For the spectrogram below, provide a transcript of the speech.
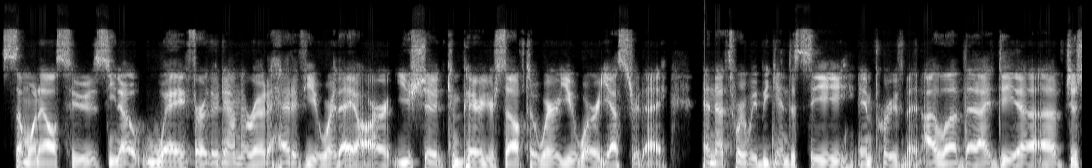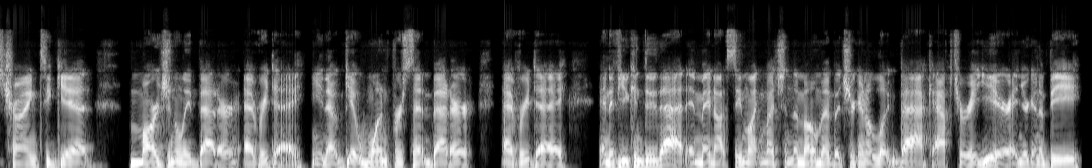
someone else who's, you know, way further down the road ahead of you where they are. You should compare yourself to where you were yesterday and that's where we begin to see improvement. I love that idea of just trying to get marginally better every day, you know, get 1% better every day. And if you can do that, it may not seem like much in the moment, but you're going to look back after a year and you're going to be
